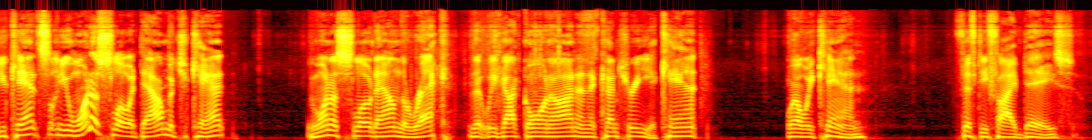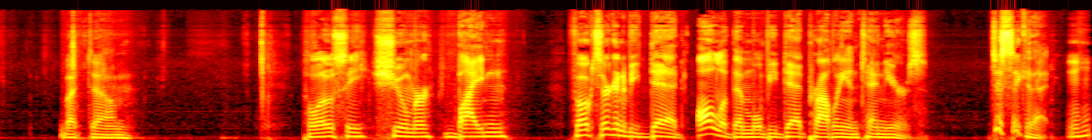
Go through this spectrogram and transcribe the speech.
you can't. You want to slow it down, but you can't. You want to slow down the wreck that we got going on in the country. You can't. Well, we can. 55 days. But um, Pelosi, Schumer, Biden, folks, they're going to be dead. All of them will be dead probably in 10 years. Just think of that. Mm-hmm.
